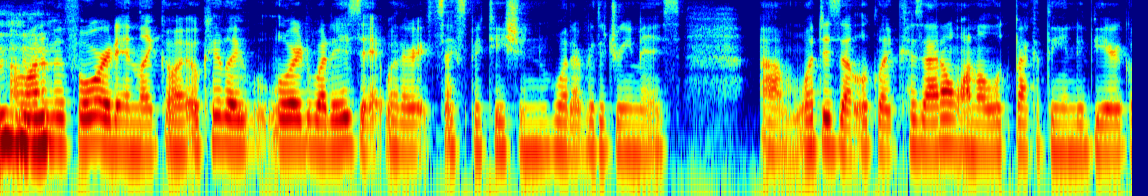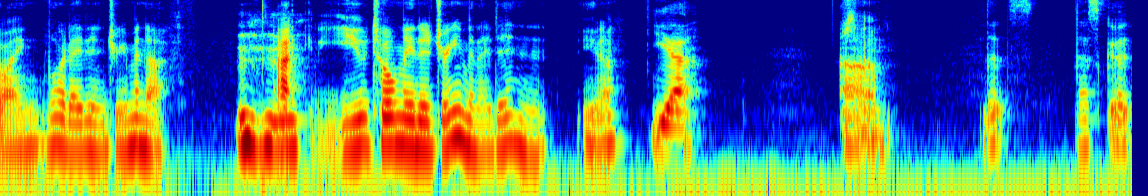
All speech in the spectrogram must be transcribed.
I want to move forward and like going, okay, like, Lord, what is it? Whether it's expectation, whatever the dream is, um, what does that look like? Because I don't want to look back at the end of the year going, Lord, I didn't dream enough. Mm-hmm. I, you told me to dream and I didn't, you know? yeah. So. Um. That's that's good.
